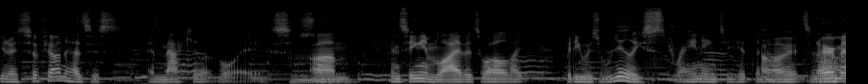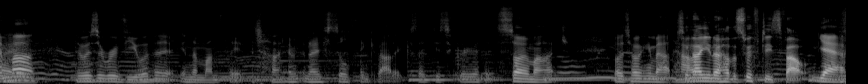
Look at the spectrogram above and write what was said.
you know, Sufjan has this immaculate voice. Mm. Um, and seeing him live as well, like, but he was really straining to hit the Oh, notes. And I remember there was a review of it in the monthly at the time, and I still think about it because I disagree with it so much. We are talking about how So now you know how the Swifties felt. Yeah.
